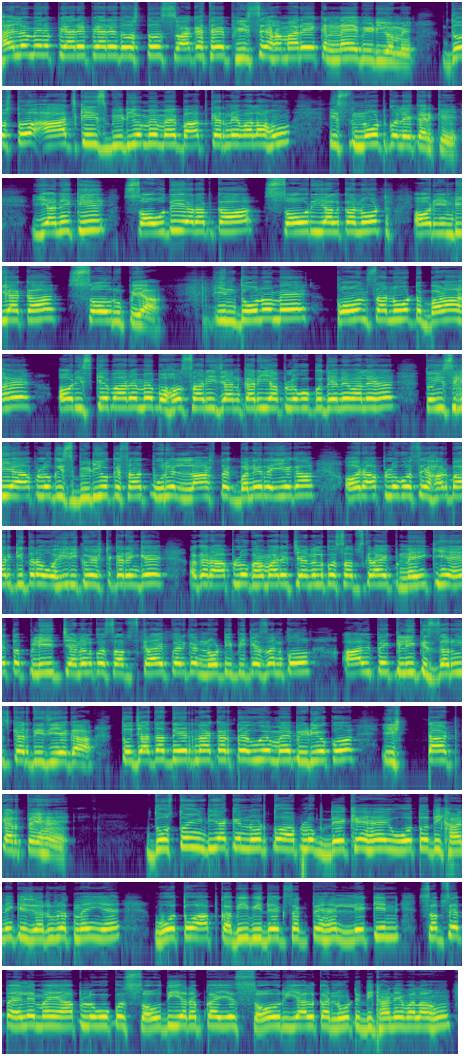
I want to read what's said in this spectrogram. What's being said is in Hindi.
हेलो मेरे प्यारे प्यारे दोस्तों, स्वागत है फिर से हमारे एक नए वीडियो में। दोस्तों, आज के इस वीडियो में मैं बात करने वाला हूँ इस नोट को लेकर के, यानी कि सऊदी अरब का सौ रियाल का नोट और इंडिया का सौ रुपया। इन दोनों में कौन सा नोट बड़ा है और इसके बारे में बहुत सारी जानकारी आप लोगों को देने वाले हैं। तो इसलिए आप लोग इस वीडियो के साथ पूरे लास्ट तक बने रहिएगा और आप लोगों से हर बार की तरह वही रिक्वेस्ट करेंगे। अगर आप लोग हमारे चैनल को सब्सक्राइब नहीं किए हैं तो प्लीज़ चैनल को सब्सक्राइब करके नोटिफिकेशन को ऑल पे क्लिक ज़रूर कर दीजिएगा। तो ज़्यादा देर ना करते हुए मैं वीडियो को स्टार्ट करते हैं। दोस्तों इंडिया के नोट तो आप लोग देखे हैं, वो तो दिखाने की ज़रूरत नहीं है। वो तो आप कभी भी देख सकते हैं, लेकिन सबसे पहले मैं आप लोगों को सऊदी अरब का ये सौ रियाल का नोट दिखाने वाला हूँ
